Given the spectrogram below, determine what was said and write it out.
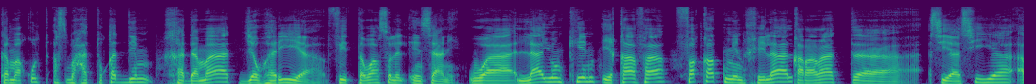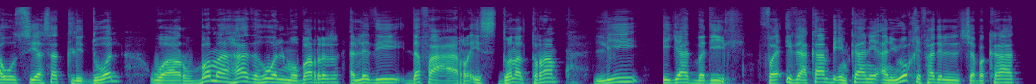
كما قلت أصبحت تقدم خدمات جوهرية في التواصل الإنساني ولا يمكن ايقافها فقط من خلال قرارات سياسية أو سياسات للدول وربما هذا هو المبرر الذي دفع الرئيس دونالد ترامب لإيجاد بديل. فإذا كان بإمكانه أن يوقف هذه الشبكات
